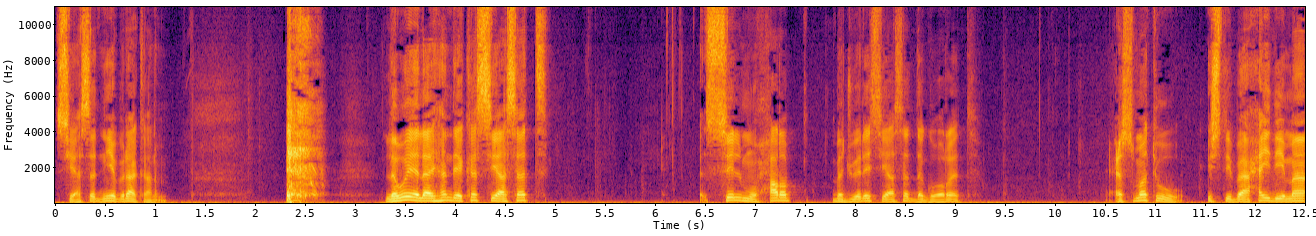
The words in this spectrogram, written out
سياسة نية برا كانم لەوەیە لای هەندێک کە سیاست سلم و حرب بە گوێرەی سیاست دەگۆڕێت. عسمەت و ئیسیباحی دیما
